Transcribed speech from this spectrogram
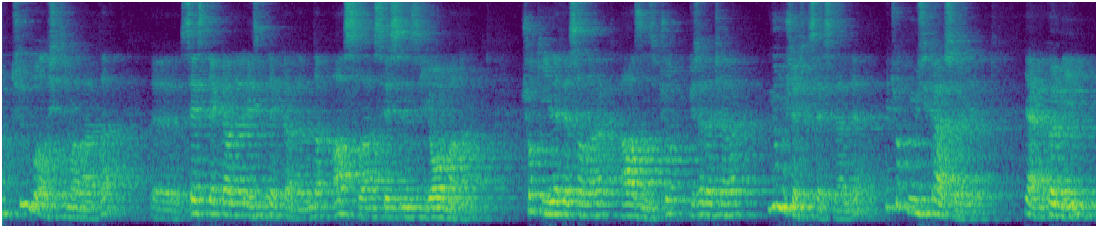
Bütün bu alıştırmalarda e, ses tekrarları, ezgi tekrarlarında asla sesinizi yormadan, çok iyi nefes alarak, ağzınızı çok güzel açarak, yumuşacık seslerle ve çok müzikal söyleyerek. Yani örneğin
